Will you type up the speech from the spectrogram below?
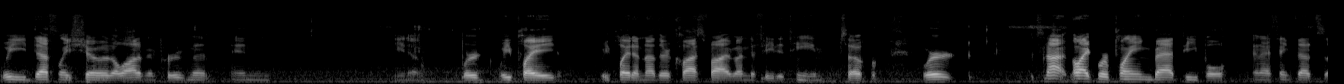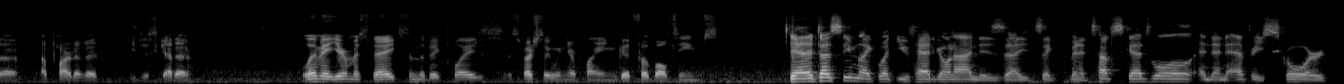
we definitely showed a lot of improvement, and you know, we're we played we played another Class Five undefeated team, so we're it's not like we're playing bad people and I think that's a, a part of it. You just got to limit your mistakes and the big plays, especially when you're playing good football teams. Yeah, it does seem like what you've had going on is uh, it's like been a tough schedule, and then every score,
